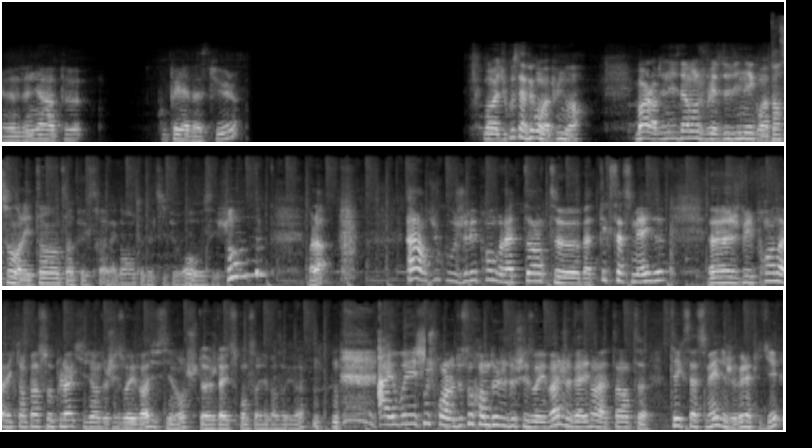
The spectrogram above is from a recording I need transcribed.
Je vais venir un peu couper la bascule. Bon, bah, du coup, ça fait qu'on va plus noir. Bon, alors, bien évidemment, je vous laisse deviner qu'on va partir dans les teintes un peu extravagantes de type rose et jaune. Voilà. Alors du coup, je vais prendre la teinte euh, bah, Texas Made. Euh, je vais le prendre avec un pinceau plat qui vient de chez Zoeva, sinon je, dois- je dois être sponsorisé par Zoeva. I wish Je prends le 232 de chez Zoeva, je vais aller dans la teinte Texas Made et je vais l'appliquer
